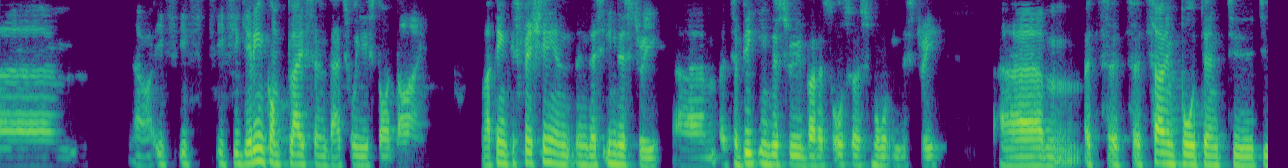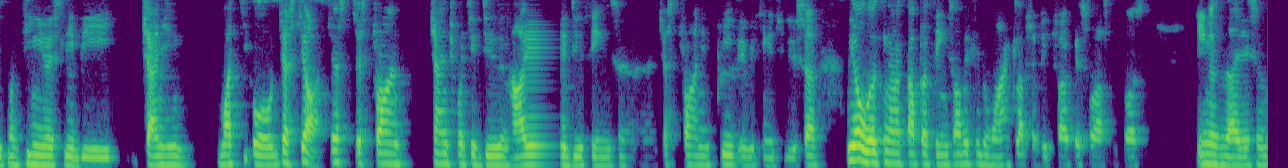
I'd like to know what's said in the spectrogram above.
um, uh, if if if you're getting complacent, that's where you start dying. And I think especially in, in this industry, um, it's a big industry, but it's also a small industry. Um, it's it's it's so important to to continuously be changing what you, or just yeah just just try and change what you do and how you do things and just try and improve everything that you do. So we are working on a couple of things. Obviously, the wine club's a big focus for us because at the end of the day, there's a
